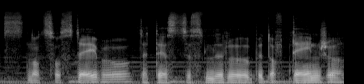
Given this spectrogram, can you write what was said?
It's not so stable, that there's this little bit of danger.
